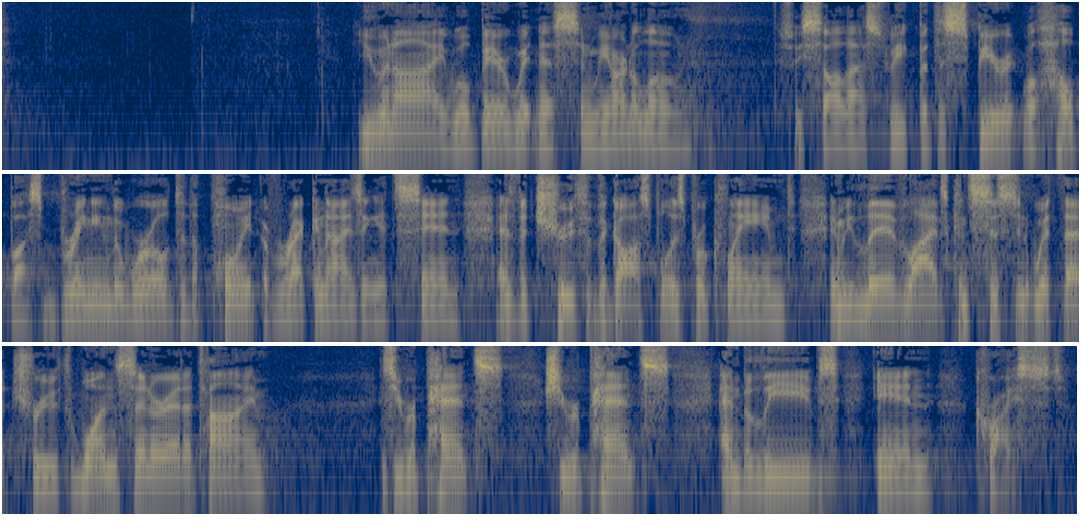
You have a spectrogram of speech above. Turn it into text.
You and I will bear witness, and we aren't alone, as we saw last week, but the Spirit will help us, bringing the world to the point of recognizing its sin as the truth of the gospel is proclaimed, and we live lives consistent with that truth, one sinner at a time, as he repents, she repents, and believes in Christ.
